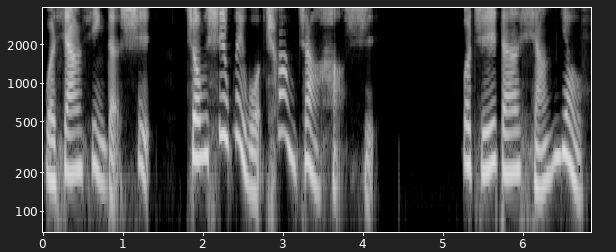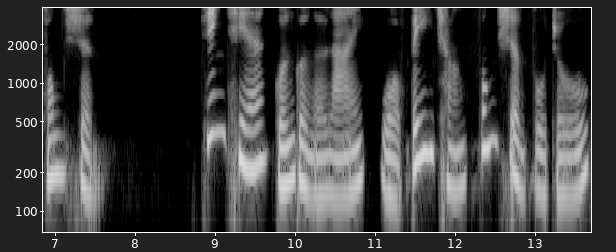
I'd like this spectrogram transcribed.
我相信的事总是为我创造好事。我值得享有丰盛，金钱滚滚而来。我非常丰盛富足。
